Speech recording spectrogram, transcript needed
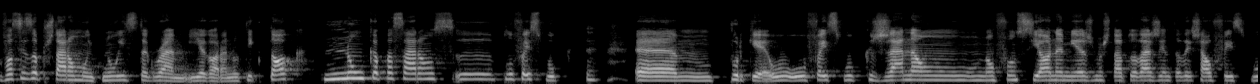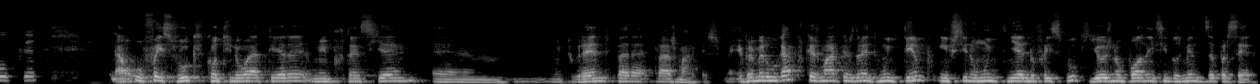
vocês apostaram muito no Instagram e agora no TikTok, nunca passaram-se uh, pelo Facebook. Um, porque o, o, Facebook já não, não funciona mesmo, está toda a gente a deixar o Facebook. Não, o Facebook continua a ter uma importância um, muito grande para, para as marcas. Em primeiro lugar, porque as marcas durante muito tempo investiram muito dinheiro no Facebook e hoje não podem simplesmente desaparecer.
